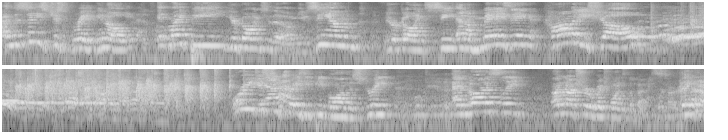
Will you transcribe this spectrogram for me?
and the city's just great, you know. It might be you're going to the museum, you're going to see an amazing comedy show, or you just see crazy people on the street. And honestly, I'm not sure which one's the best. Thank you. Now,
